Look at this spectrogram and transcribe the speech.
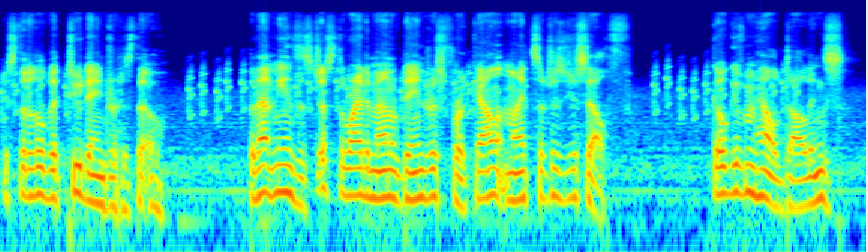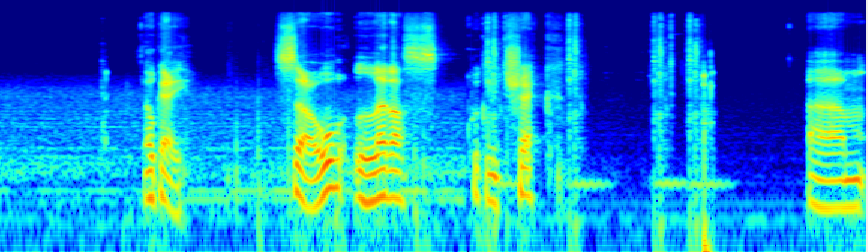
just a little bit too dangerous, though. But that means it's just the right amount of dangerous for a gallant knight such as yourself. Go give him hell, darlings. Okay. So, let us quickly check. Um...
